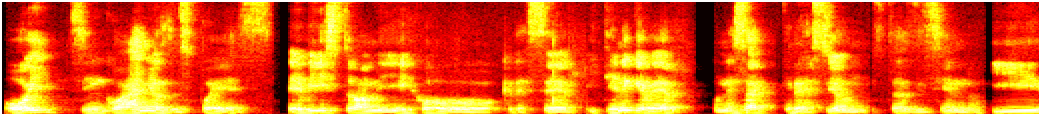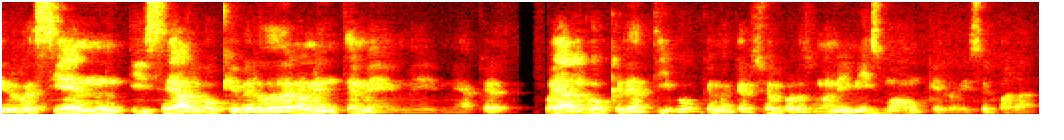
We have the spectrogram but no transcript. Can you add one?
Hoy, cinco años después, he visto a mi hijo crecer y tiene que ver con esa creación estás diciendo. Y recién hice algo que verdaderamente me, me, me fue algo creativo que me acreció el corazón a mí mismo, aunque lo hice para,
